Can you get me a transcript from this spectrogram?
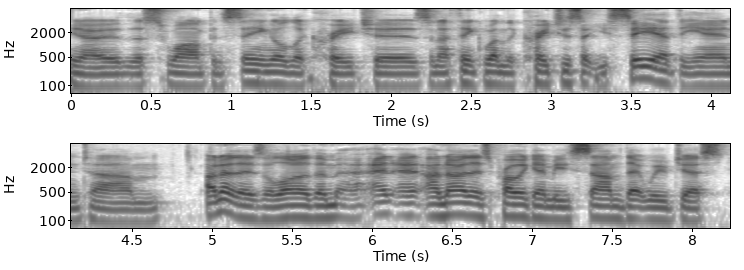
you know, the swamp and seeing all the creatures. And I think one of the creatures that you see at the end, um, I know there's a lot of them, and, and I know there's probably going to be some that we've just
